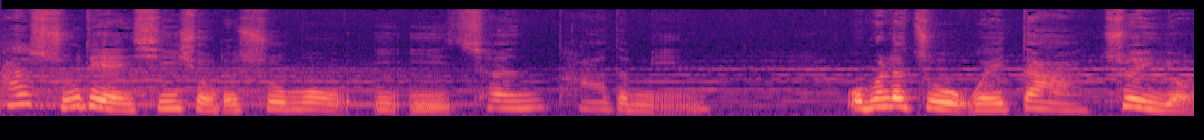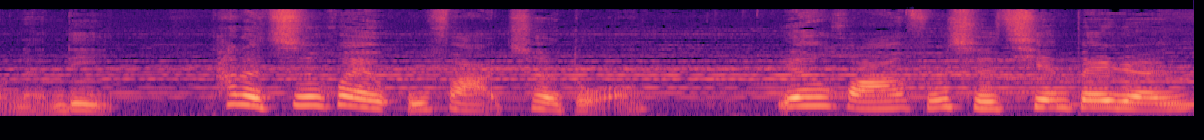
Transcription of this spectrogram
他数点新朽的树木，一一称他的名。我们的主为大，最有能力，他的智慧无法测夺。耶和华扶持谦卑人，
